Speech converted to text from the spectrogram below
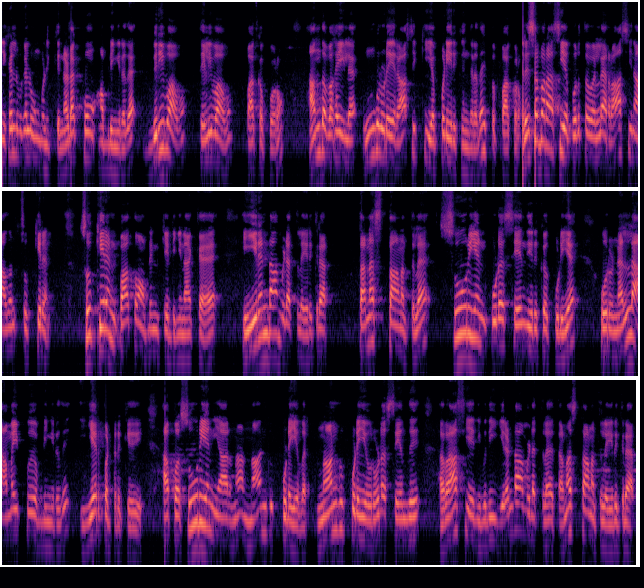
நிகழ்வுகள் உங்களுக்கு நடக்கும் அப்படிங்கிறத விரிவாகவும் தெளிவாகவும் பார்க்க போறோம். அந்த வகையில உங்களுடைய ராசிக்கு எப்படி இருக்குங்கிறத இப்ப பார்க்குறோம். ரிஷப ராசியை பொறுத்தவரையில ராசிநாதன் சுக்கிரன். சுக்கிரன் பார்த்தோம் அப்படின்னு கேட்டீங்கன்னாக்க இரண்டாம் இடத்துல இருக்கிறார். தனஸ்தானத்துல சூரியன் கூட சேர்ந்து இருக்கக்கூடிய ஒரு நல்ல அமைப்பு அப்படிங்கிறது ஏற்பட்டிருக்கு. அப்ப சூரியன் யாருன்னா நான்கு குடையவர் நான்கு குடையவரோட சேர்ந்து ராசி அதிபதி இரண்டாம் இடத்துல தனஸ்தானத்துல இருக்கிறார்.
